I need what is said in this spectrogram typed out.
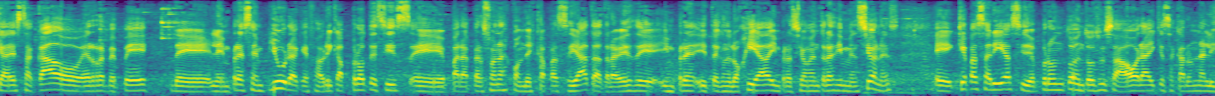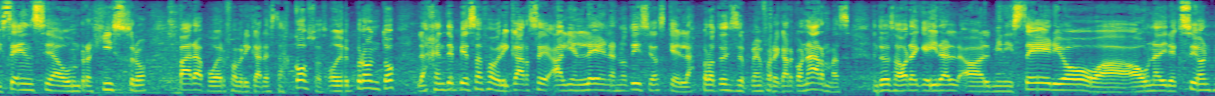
que ha destacado RPP de la empresa Empiura que fabrica prótesis eh, para personas con discapacidad a través de tecnología de impresión en tres dimensiones. Eh, ¿Qué pasaría si de pronto entonces ahora hay que sacar una licencia o un registro para poder fabricar estas cosas? O de pronto la gente empieza a fabricarse, alguien lee en las noticias que las prótesis se pueden fabricar con armas. Entonces ahora hay que ir al, ministerio o a, a una dirección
